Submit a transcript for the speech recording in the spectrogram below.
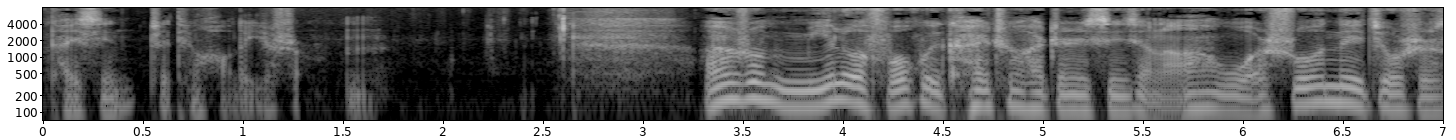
开心，这挺好的一事儿。嗯，好像说弥勒佛会开车，还真是新鲜了啊！我说那就是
